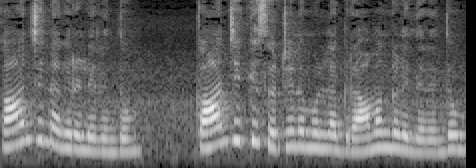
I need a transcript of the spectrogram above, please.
காஞ்சி நகரிலிருந்தும் காஞ்சிக்கு சுற்றிலுமுள்ள கிராமங்களிலிருந்தும்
